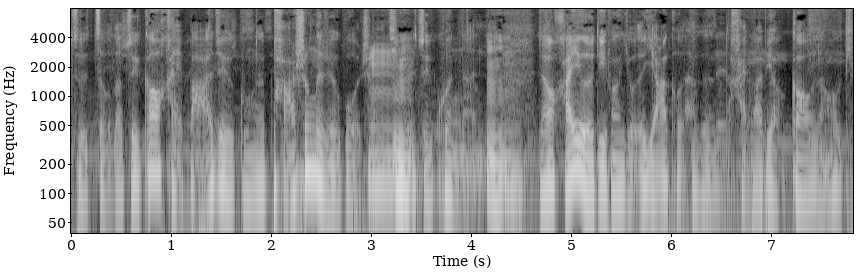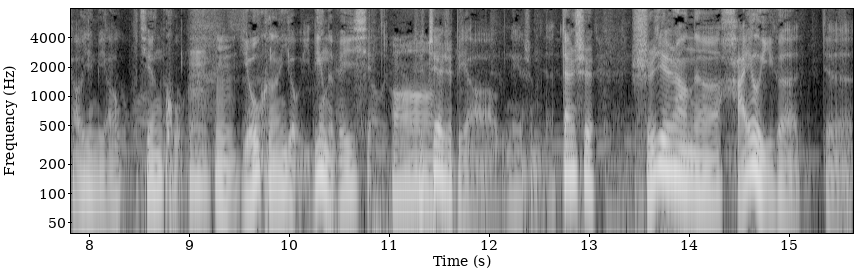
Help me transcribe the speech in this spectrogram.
就走到最高海拔这个过程，爬升的这个过程，嗯。其实是最困难的。嗯。然后还有的地方，有的垭口它可能海拔比较高，然后条件比较艰苦，嗯。有可能有一定的危险，哦。就，这是比较那个什么的。但是实际上呢，还有一个呃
